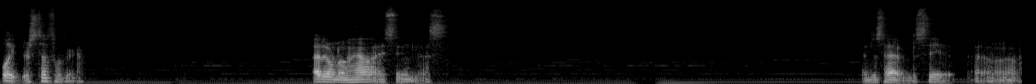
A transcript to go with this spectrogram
Wait, there's stuff over here. I don't know how I seen this. I just happened to see it. I don't know.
